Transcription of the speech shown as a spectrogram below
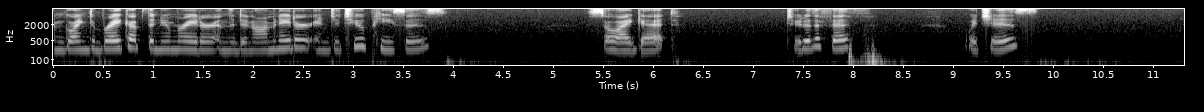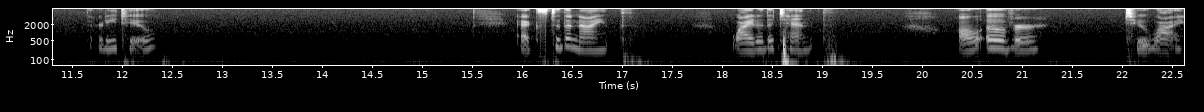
I'm going to break up the numerator and the denominator into two pieces. So I get 2 to the 5th, which is 32, x to the ninth, y to the 10th, all over 2y.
